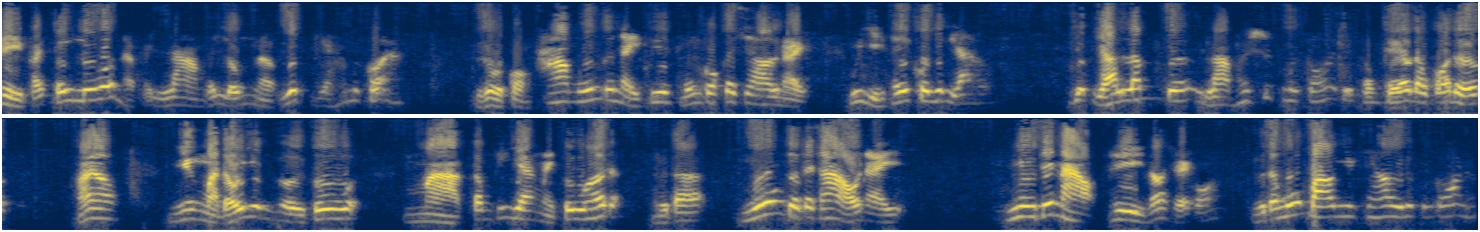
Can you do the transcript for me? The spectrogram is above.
thì phải tới lúa là phải làm phải lụng là vất vả mới có ăn. Rồi còn ham muốn cái này kia, muốn có cái xe hơi này. Quý vị thấy có vất vả không? Vất vả lắm chứ, làm hết sức mới có chứ, không kéo đâu có được. Phải không? Nhưng mà đối với người tu mà trong thế gian này tu hết người ta muốn cho cái xã hội này như thế nào thì nó sẽ có. Người ta muốn bao nhiêu xe hơi nó cũng có nữa.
